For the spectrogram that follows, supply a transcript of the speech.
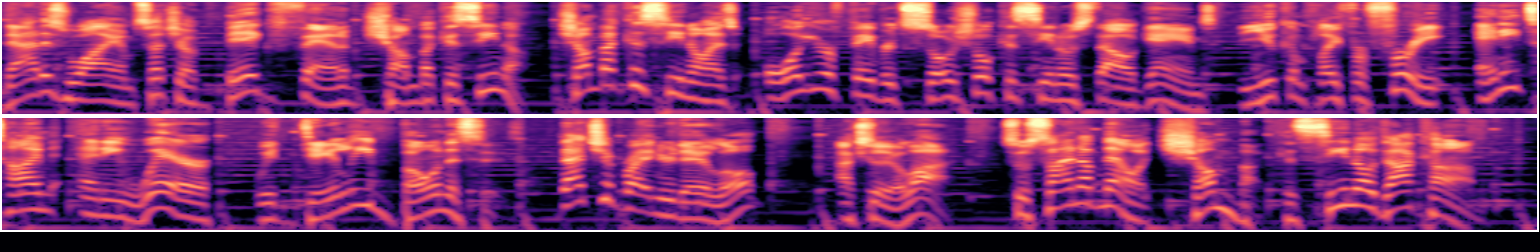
That is why I'm such a big fan of Chumba Casino. Chumba Casino has all your favorite social casino style games that you can play for free anytime, anywhere with daily bonuses. That should brighten your day a little. Actually, a lot. So sign up now at chumbacasino.com.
